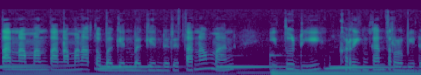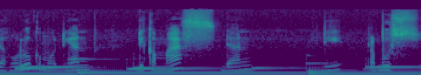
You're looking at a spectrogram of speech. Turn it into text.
tanaman-tanaman atau bagian-bagian dari tanaman itu dikeringkan terlebih dahulu kemudian dikemas dan direbus.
